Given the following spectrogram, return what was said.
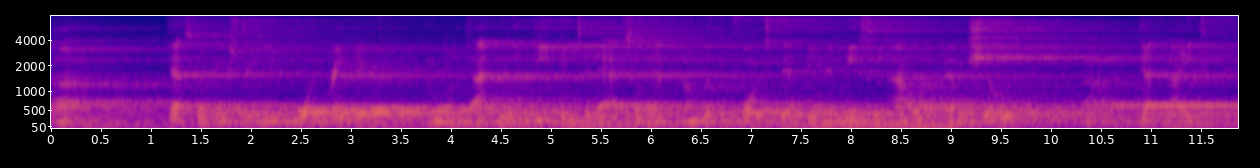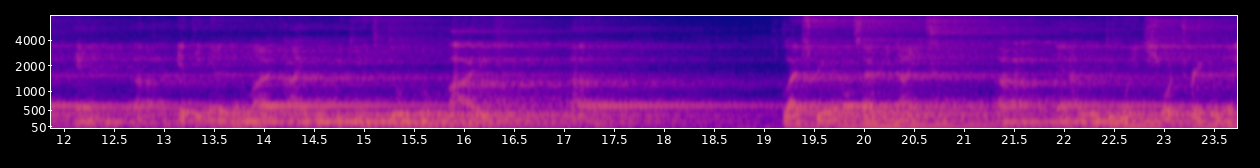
Uh, that's going to be extremely important right there. I'm going to dive really deep into that. So that I'm looking forward to that being at least an hour better show uh, that night. And uh, at the end of the month, I will begin to do a little live, uh, live streaming on Saturday nights. Uh, and I will do a short trailer let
